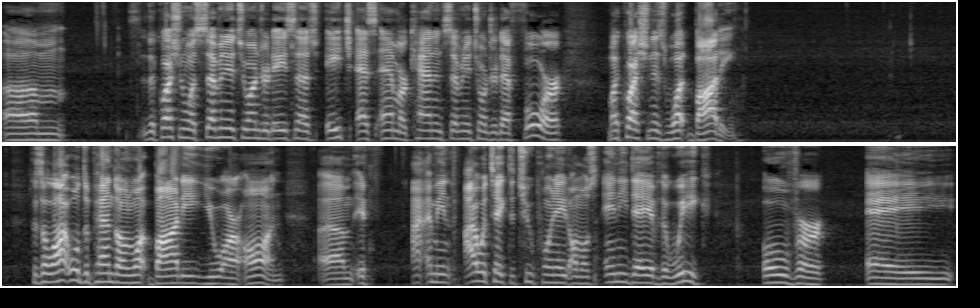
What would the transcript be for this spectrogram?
Um, the question was 7200 HSM or Canon 7200 f4. My question is what body? Because a lot will depend on what body you are on. Um, if I mean, I would take the 2.8 almost any day of the week over a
